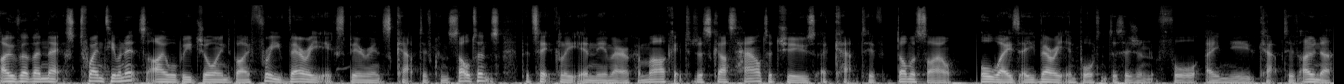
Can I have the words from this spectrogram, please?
Over the next 20 minutes, I will be joined by three very experienced captive consultants, particularly in the American market, to discuss how to choose a captive domicile always a very important decision for a new captive owner.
